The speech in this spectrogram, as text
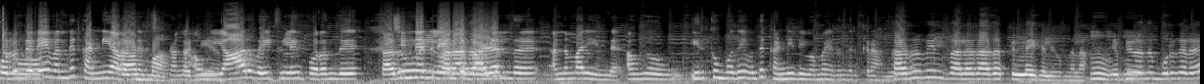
பிறந்ததே வந்து கன்னியா ஆமா, வச்சிருக்காங்க அவங்க. யாரு வயிற்றுலயும் பிறந்து சின்னதுல. வளர்ந்து அந்த மாதிரி இல்ல. அவங்க இருக்கும்போதே வந்து கன்னி தெய்வமா இருந்திருக்கிறாங்க. கருவில் வளராத பிள்ளைகள் இவங்கெல்லாம். ம், எப்படி வந்து முருகரை?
